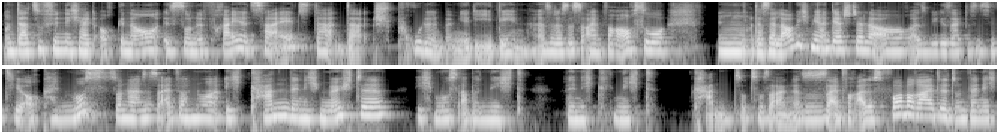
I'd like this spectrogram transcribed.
Und dazu finde ich halt auch genau, ist so eine freie Zeit, da, da sprudeln bei mir die Ideen. Also das ist einfach auch so, mm, das erlaube ich mir an der Stelle auch. Also wie gesagt, das ist jetzt hier auch kein Muss, sondern es ist einfach nur, ich kann, wenn ich möchte, ich muss aber nicht, wenn ich nicht kann, sozusagen. Also es ist einfach alles vorbereitet und wenn ich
